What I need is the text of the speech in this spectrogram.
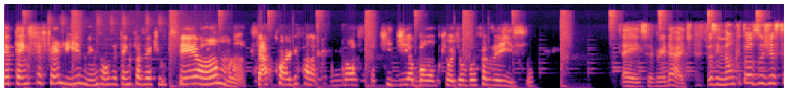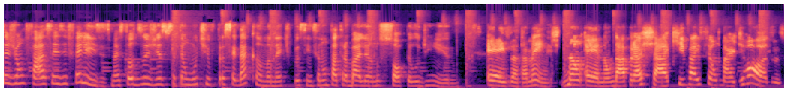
Você tem que ser feliz, então você tem que fazer aquilo que você ama. Você acorda e fala, nossa, que dia bom, porque hoje eu vou fazer isso. É, isso é verdade. Tipo assim, não que todos os dias sejam fáceis e felizes, mas todos os dias você tem um motivo para sair da cama, né? Tipo assim, você não tá trabalhando só pelo dinheiro. É, exatamente. Não, é, não dá para achar que vai ser um mar de rosas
